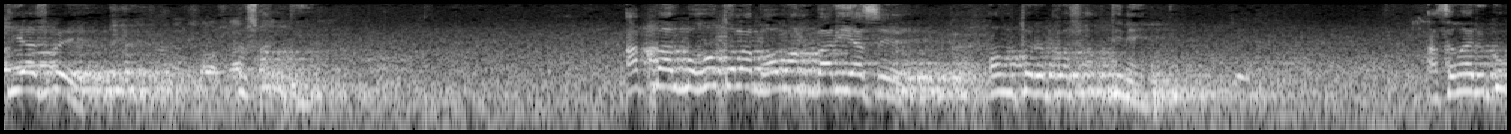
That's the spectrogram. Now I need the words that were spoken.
কি আসবে? প্রশান্তি। আপনার বহুতলা ভবন বাড়ি আছে, অন্তরে প্রশান্তি নেই। আছে না এরকম?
